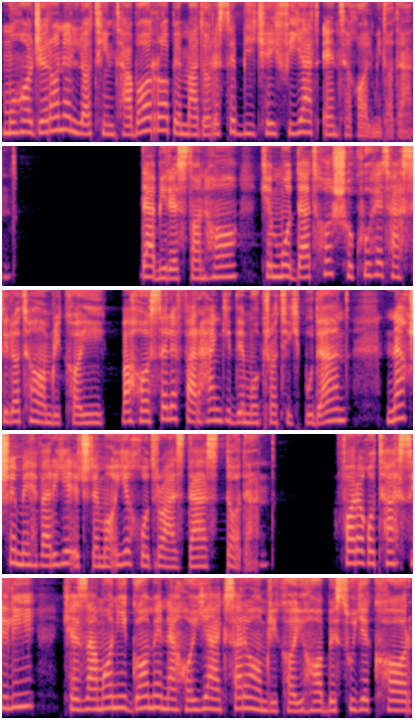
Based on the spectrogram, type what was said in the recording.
مهاجران لاتین تبار را به مدارس بیکیفیت انتقال می دادند. دبیرستانها که مدتها شکوه تحصیلات آمریکایی و حاصل فرهنگی دموکراتیک بودند، نقش محوری اجتماعی خود را از دست دادند. فارغ و تحصیلی که زمانی گام نهایی اکثر آمریکایی ها به سوی کار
